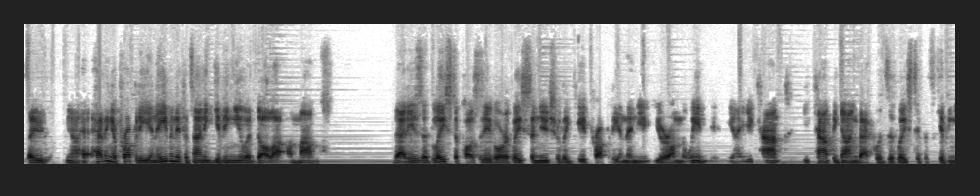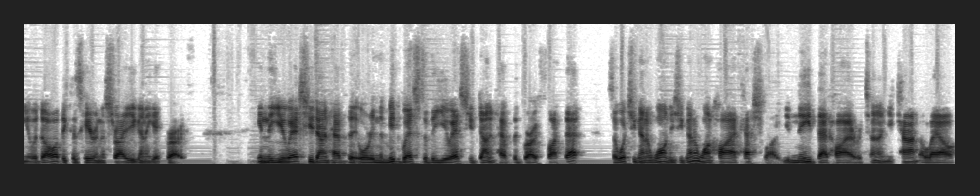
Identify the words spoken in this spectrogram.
so you know, ha- having a property, and even if it's only giving you a dollar a month, that is at least a positive or at least a neutrally geared property, and then you, you're on the win. You know, you can't you can't be going backwards at least if it's giving you a dollar because here in Australia you're going to get growth. In the US, you don't have the, or in the Midwest of the US, you don't have the growth like that. So what you're going to want is you're going to want higher cash flow. You need that higher return. You can't allow.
